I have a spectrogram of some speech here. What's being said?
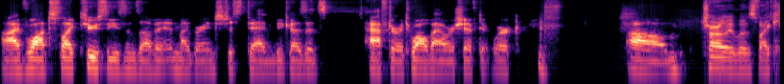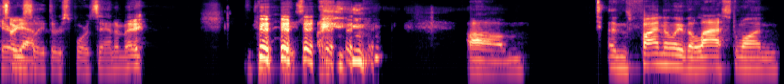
I've watched like two seasons of it, and my brain's just dead because it's after a twelve hour shift at work. Um, Charlie lives vicariously through sports anime. um, and finally, the last one,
